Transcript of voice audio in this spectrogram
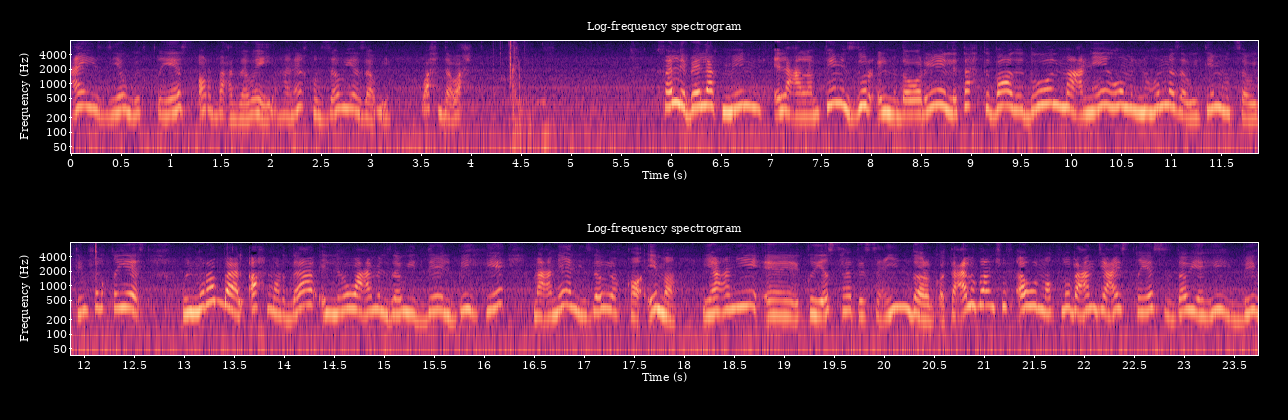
عايز يوجد قياس أربع زوايا. هناخد زاوية زاوية واحدة واحدة. خلي بالك من العلامتين الزرق المدورين اللي تحت بعض دول معناهم إن هما زاويتين متساويتين في القياس. والمربع الأحمر ده اللي هو عامل زاوية د ب ه معناه إن الزاوية قائمة. يعني آه قياسها 90 درجة. تعالوا بقى نشوف أول مطلوب عندي. عايز قياس الزاوية ه ب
